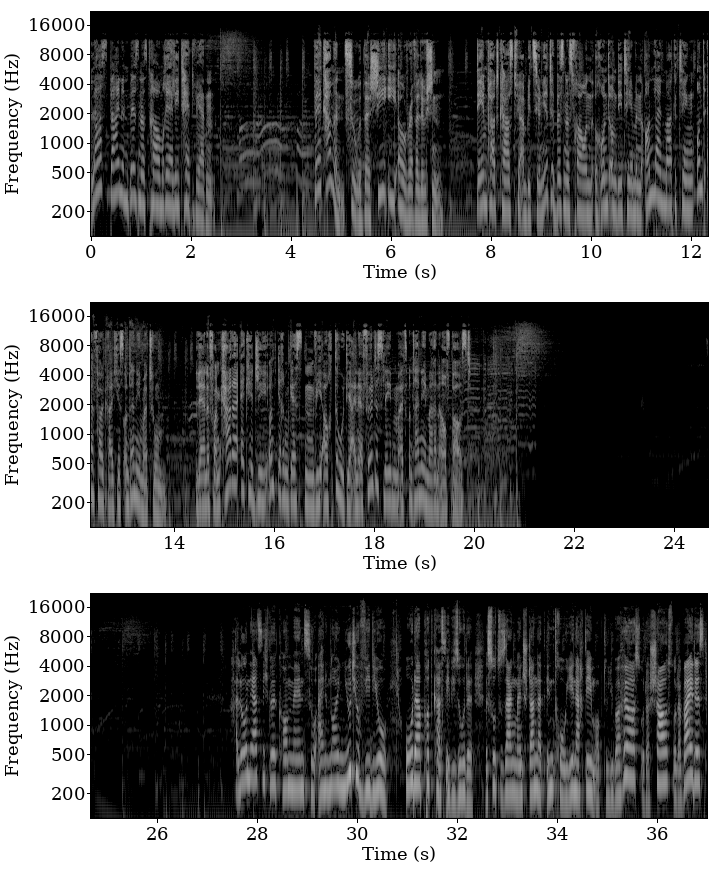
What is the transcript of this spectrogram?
Lass deinen Business-Traum Realität werden. Willkommen zu The CEO Revolution, dem Podcast für ambitionierte Businessfrauen rund um die Themen Online-Marketing und erfolgreiches Unternehmertum. Lerne von Kada Ekiji und ihren Gästen, wie auch du dir ein erfülltes Leben als Unternehmerin aufbaust. Hallo und herzlich willkommen zu einem neuen YouTube-Video oder Podcast-Episode. Das ist sozusagen mein Standard-Intro, je nachdem, ob du lieber hörst oder schaust oder beides.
